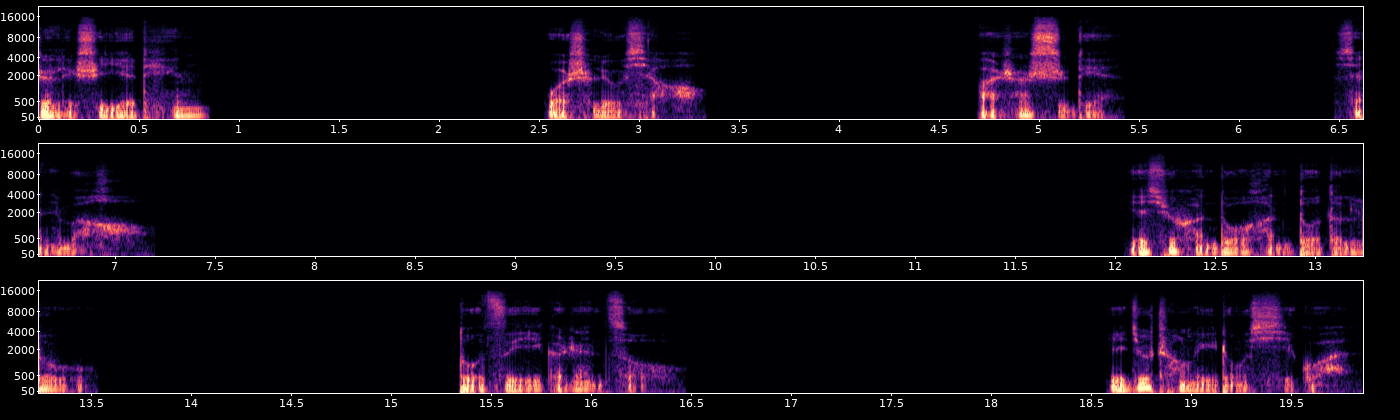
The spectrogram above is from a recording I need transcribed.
这里是夜听，我是刘晓。晚上十点，向你们好。也许很多很多的路，独自一个人走，也就成了一种习惯。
